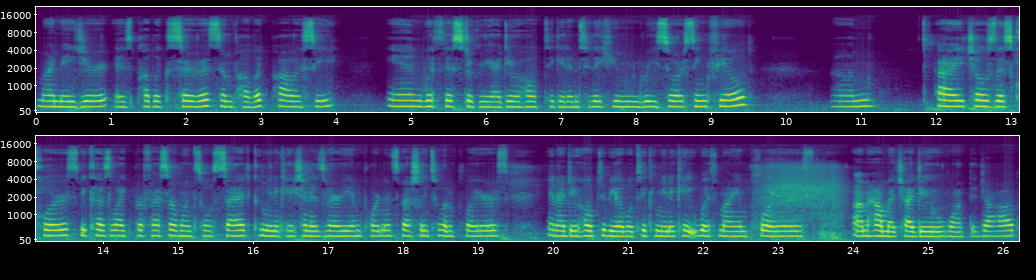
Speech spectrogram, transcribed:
My major is public service and public policy, and with this degree, I do hope to get into the human resourcing field. Um, I chose this course because, like Professor Wenzel said, communication is very important, especially to employers and I do hope to be able to communicate with my employers um, how much I do want the job.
